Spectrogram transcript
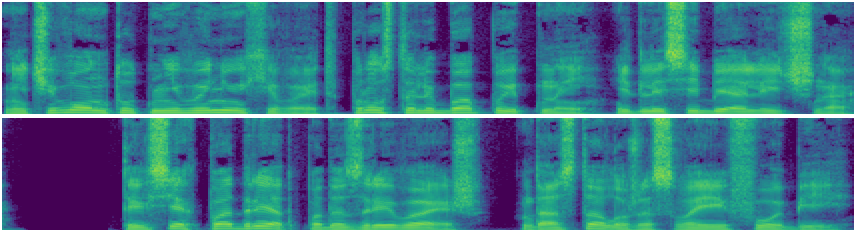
Ничего он тут не вынюхивает, просто любопытный, и для себя лично. Ты всех подряд подозреваешь, достал уже своей фобией.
